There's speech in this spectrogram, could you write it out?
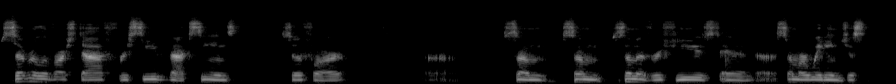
several of our staff receive vaccines so far. Uh, some some some have refused, and uh, some are waiting just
